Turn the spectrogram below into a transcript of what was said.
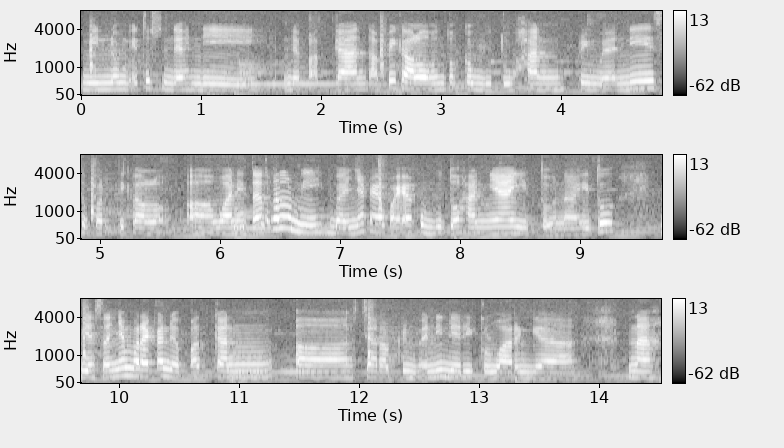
minum itu sudah didapatkan. Tapi kalau untuk kebutuhan pribadi seperti kalau uh, wanita itu kan lebih banyak ya pak ya kebutuhannya gitu. Nah itu biasanya mereka dapatkan uh, secara pribadi dari keluarga. Nah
